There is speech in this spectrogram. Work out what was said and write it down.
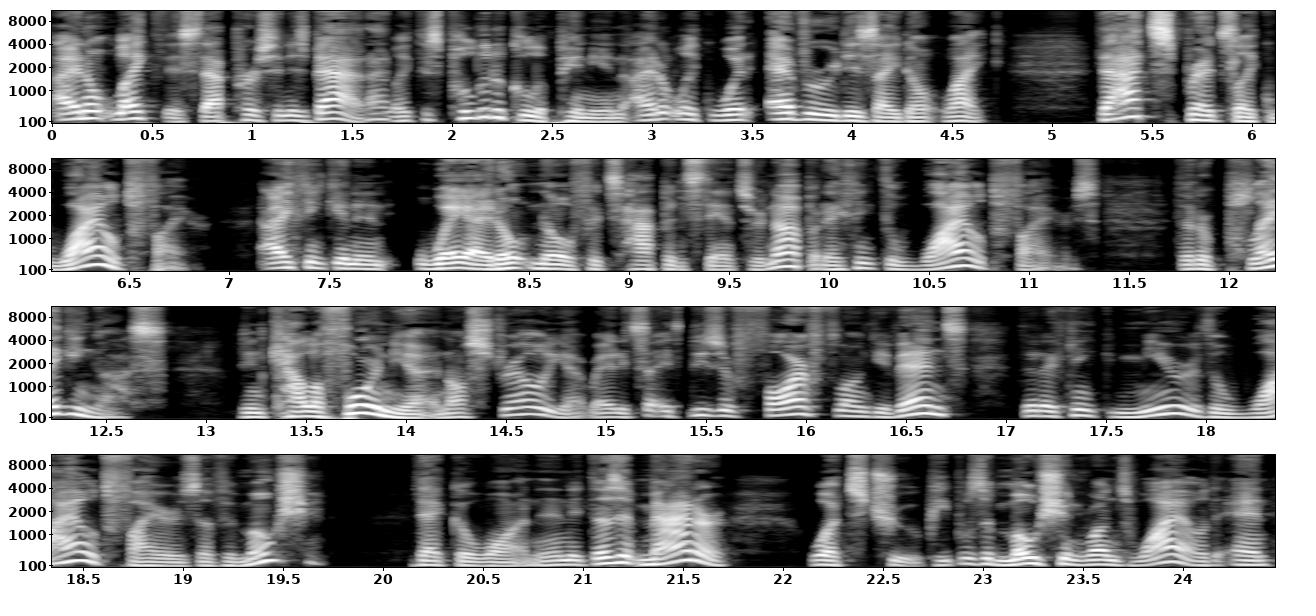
I don't like this. That person is bad. I like this political opinion. I don't like whatever it is I don't like. That spreads like wildfire. I think in a way, I don't know if it's happenstance or not, but I think the wildfires that are plaguing us in California and Australia, right? It's, it's these are far flung events that I think mirror the wildfires of emotion that go on. And it doesn't matter what's true. People's emotion runs wild. And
